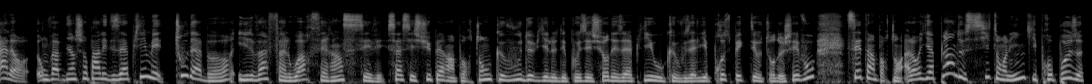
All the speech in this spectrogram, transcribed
Alors, on va bien sûr parler des applis, mais tout d'abord, il va falloir faire un CV. Ça, c'est super important, que vous deviez le déposer sur des applis ou que vous alliez prospecter autour de chez vous. C'est important. Alors, il y a plein de sites en ligne qui proposent,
